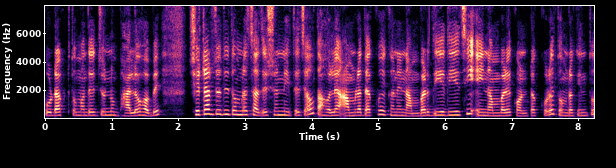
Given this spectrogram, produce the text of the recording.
প্রোডাক্ট তোমাদের জন্য ভালো হবে সেটার যদি তোমরা সাজেশন নিতে চাও, তাহলে আমরা দেখো এখানে নাম্বার দিয়ে দিয়েছি। এই নাম্বারে কন্ট্যাক্ট করে তোমরা কিন্তু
